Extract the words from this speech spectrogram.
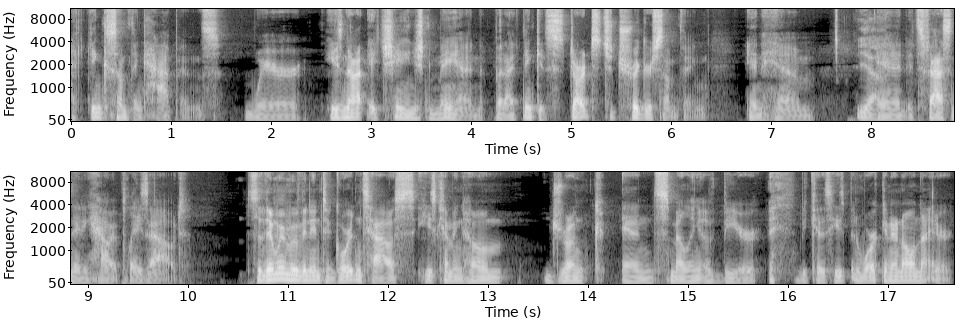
I think something happens where he's not a changed man, but I think it starts to trigger something in him Yeah. and it's fascinating how it plays out. So then we're moving into Gordon's house. He's coming home drunk and smelling of beer because he's been working an all nighter.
